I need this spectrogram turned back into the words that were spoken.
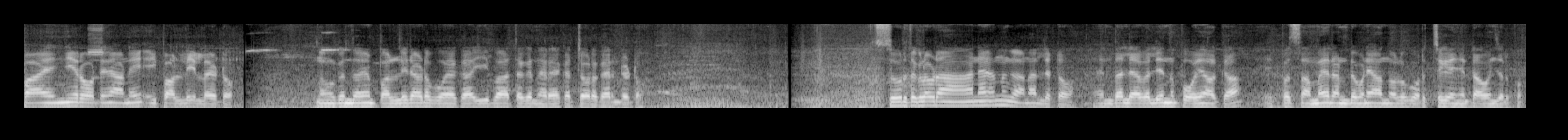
പഴഞ്ഞി റോഡിനാണ് ഈ പള്ളി ഉള്ളത് കേട്ടോ. നമുക്ക് എന്തായാലും പള്ളിയുടെ അവിടെ പോയേക്കാം. ഈ ഭാഗത്തൊക്കെ നിറയെ കച്ചവടക്കാരുണ്ട് കേട്ടോ. സുഹൃത്തുക്കളവിടെ ആനയൊന്നും കാണാനില്ല കേട്ടോ. എന്താ ലെവലിൽ നിന്ന് പോയി നോക്കാം. ഇപ്പോൾ സമയം രണ്ട് മണിയാകുന്നുള്ളൂ കുറച്ച് കഴിഞ്ഞിട്ടാവും ചിലപ്പോൾ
